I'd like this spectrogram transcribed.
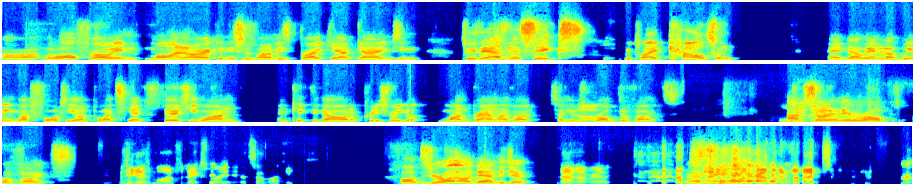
All right. Well, I'll throw in mine. I reckon this was one of his breakout games in 2006. We played Carlton, and uh, we ended up winning by 40 odd points. He had 31 and kicked the goal, and I'm pretty sure he got one Brownlow vote. So he was Oh. robbed of votes. Absolutely robbed of votes. There goes mine for next week. That's unlucky. Oh, did you write that one down? Did you? No, not really. Okay. One Brownlow vote.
